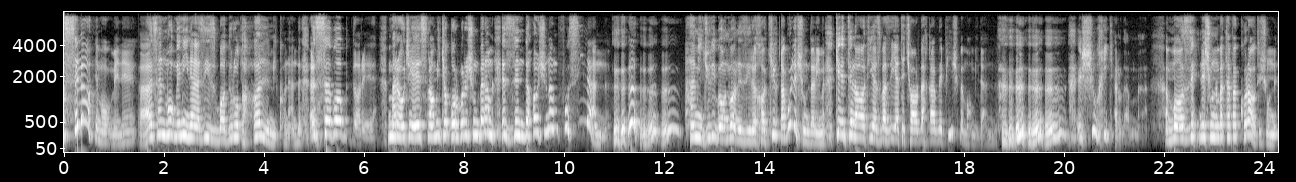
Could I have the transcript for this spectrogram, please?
سلاح مؤمنه. اصلا مؤمنین عزیز با دروغ حال می‌کنند. ثواب داره. مراجع اسلامی که قربانشون برم زنده هاشون هم فسیلن. همینجوری به عنوان زیر خاکی قبولشون داریم که اطلاعاتی از وضعیت چهارده قرن پیش به ما میدن. شوخی کردم. ما ذهنشون و تفکراتشون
